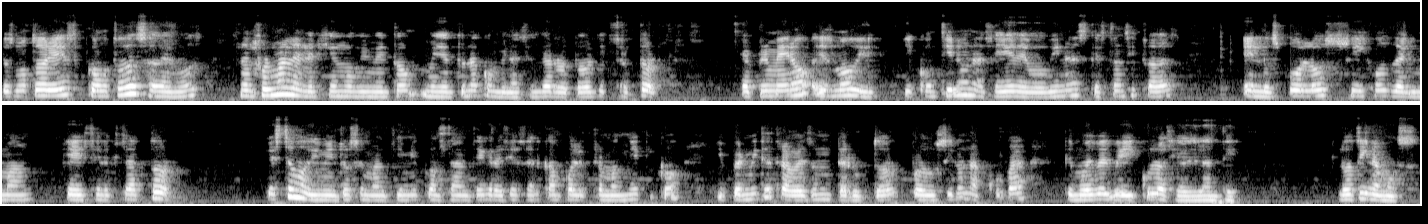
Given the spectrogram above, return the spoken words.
Los motores, como todos sabemos, transforman la energía en movimiento mediante una combinación de rotor y extractor. El primero es móvil y contiene una serie de bobinas que están situadas en los polos fijos del imán que es el extractor. Este movimiento se mantiene constante gracias al campo electromagnético y permite a través de un interruptor producir una curva que mueve el vehículo hacia adelante. Los dínamos.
